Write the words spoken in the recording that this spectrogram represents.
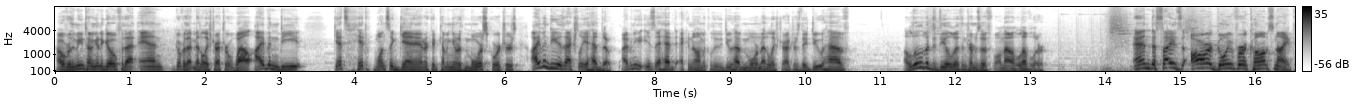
However, in the meantime, I'm going to go for that and go for that metal extractor while ivand gets hit once again. Anarchid coming in with more Scorchers. ivand is actually ahead, though. ivand is ahead economically. They do have more metal extractors. They do have a little bit to deal with in terms of, well, now a leveler. And the scythes are going for a comm snipe.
